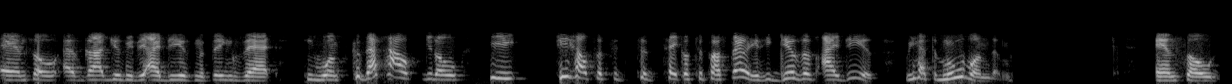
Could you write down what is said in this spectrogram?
And so as God gives me the ideas and the things that He wants, because that's how you know He He helps us to, to take us to prosperity. He gives us ideas. We have to move on them. And so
